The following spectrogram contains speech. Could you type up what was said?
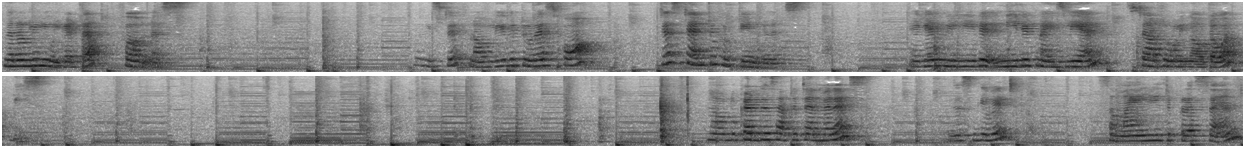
then only you will get that firmness. Very stiff. Now leave it to rest for just 10 to 15 minutes. Again we knead it, knead it nicely and start rolling out our piece. Now look at this after 10 minutes. Just give it some mild press and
